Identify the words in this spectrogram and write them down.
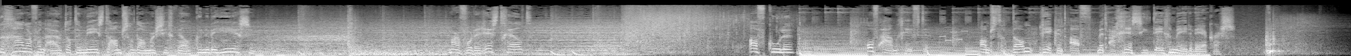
We gaan ervan uit dat de meeste Amsterdammers zich wel kunnen beheersen. Maar voor de rest geldt. Afkoelen of aangifte. Amsterdam rekent af met agressie tegen medewerkers.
